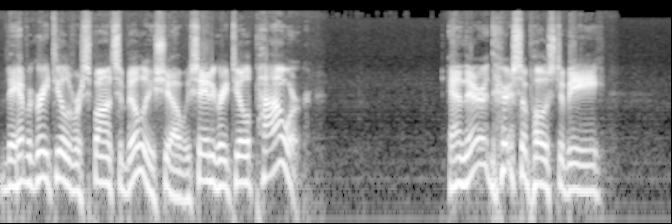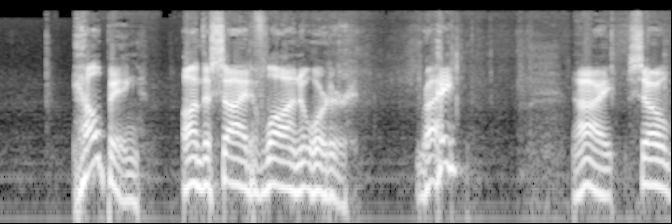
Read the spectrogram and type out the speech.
they have a great deal of responsibility, shall we say, and a great deal of power, and they're they're supposed to be helping on the side of law and order, right? All right, so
